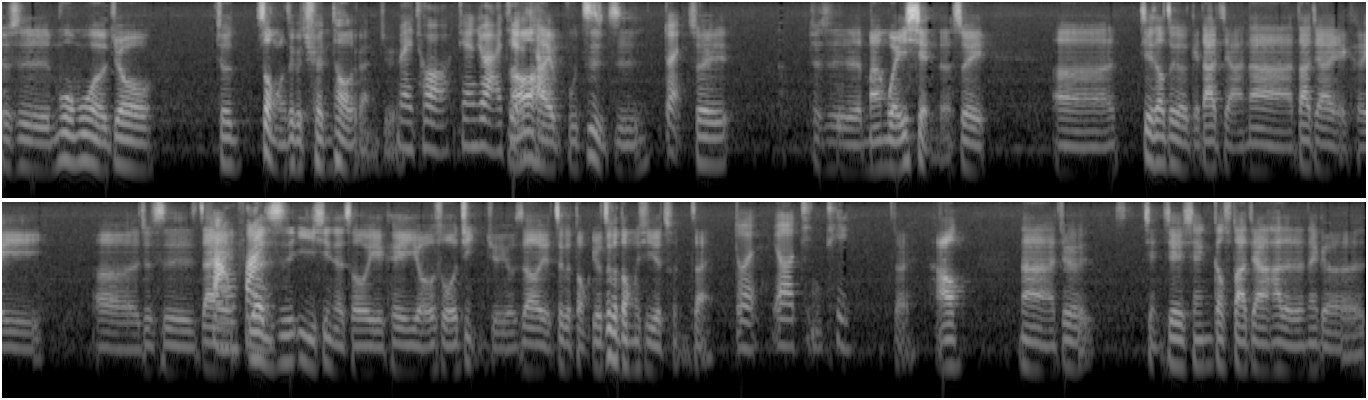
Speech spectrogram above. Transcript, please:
就是默默的就就中了这个圈套的感觉，没错，今天就来介然后绍。还不自知，对，所以就是蛮危险的，所以呃介绍这个给大家，那大家也可以呃就是在防范认识异性的时候也可以有所警觉，有知道有这个东有这个东西的存在。对，要警惕。对，好，那就简介先告诉大家他的那个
